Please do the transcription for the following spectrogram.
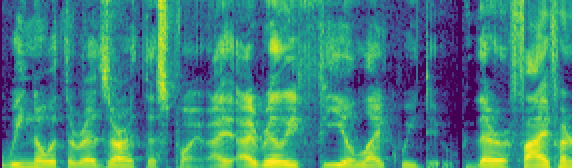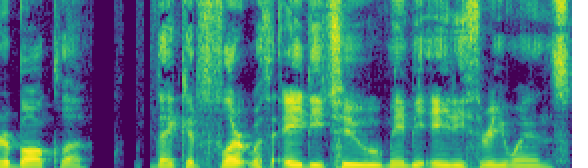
we know what the Reds are at this point. I, I really feel like we do. They're a 500 ball club. They could flirt with 82, maybe 83 wins,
